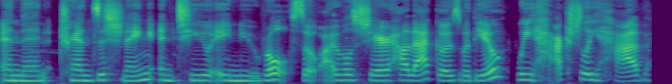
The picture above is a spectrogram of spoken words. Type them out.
and then transitioning into a new role. So I will share how that goes with you. We actually have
